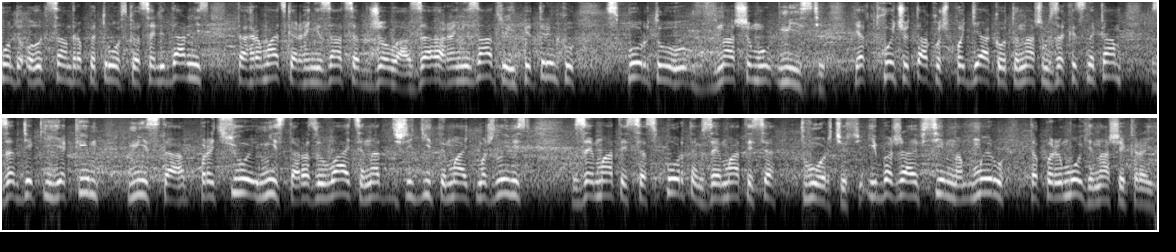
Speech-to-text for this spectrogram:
фонд Олександра Петровського Солідарність та громадська організація Бджола за організацію і підтримку спорту в нашому місті. Я хочу також подякувати нашим захисникам, завдяки яким місто працює, місто розвивається. Наші діти мають можливість займатися спортом, займатися творчістю. І бажаю всім нам миру та перемоги нашій країні.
